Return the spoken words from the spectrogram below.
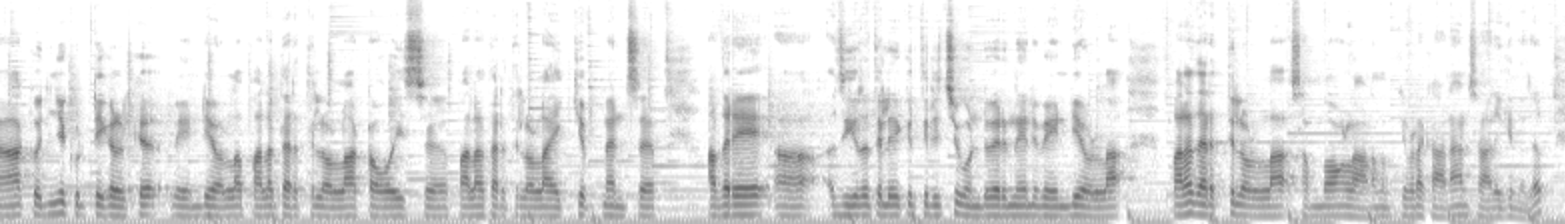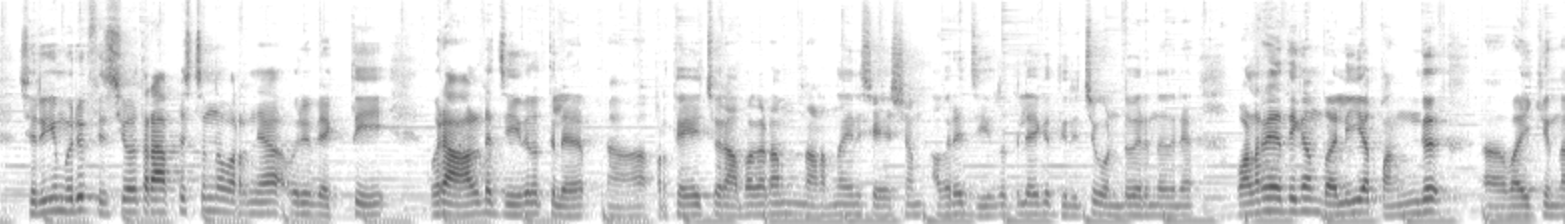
ആ കുഞ്ഞു കുട്ടികൾക്ക് വേണ്ടിയുള്ള പലതരത്തിലുള്ള ടോയ്സ് പലതരത്തിലുള്ള എക്യുപ്മെന്റ്സ് അവരെ ജീവിതത്തിലേക്ക് തിരിച്ചു കൊണ്ടുവരുന്നതിന് വേണ്ടിയുള്ള പലതരത്തിലുള്ള സംഭവങ്ങളാണ് നമുക്കിവിടെ കാണാൻ സാധിക്കുന്നത്. ശരിക്കും ഒരു ഫിസിയോതെറാപ്പിസ്റ്റ് എന്ന് പറഞ്ഞ ഒരു വ്യക്തി ഒരാളുടെ ജീവിതത്തിൽ പ്രത്യേകിച്ച് ഒരു അപകടം നടന്നതിന് ശേഷം അവരെ ജീവിതത്തിലേക്ക് തിരിച്ചു കൊണ്ടുവരുന്നതിന് വളരെയധികം വലിയ പങ്ക് വഹിക്കുന്ന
